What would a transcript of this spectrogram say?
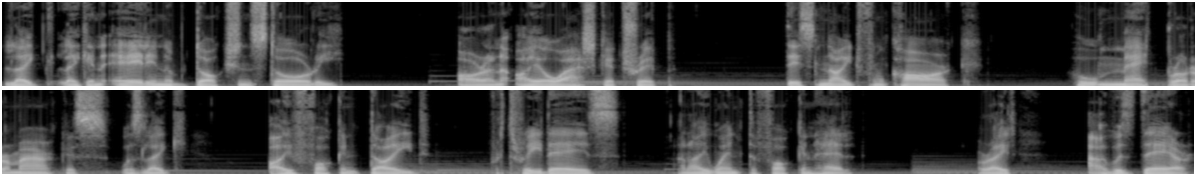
Like like an alien abduction story or an ayahuasca trip. This knight from Cork who met brother Marcus was like I fucking died for 3 days and I went to fucking hell. Alright? I was there.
